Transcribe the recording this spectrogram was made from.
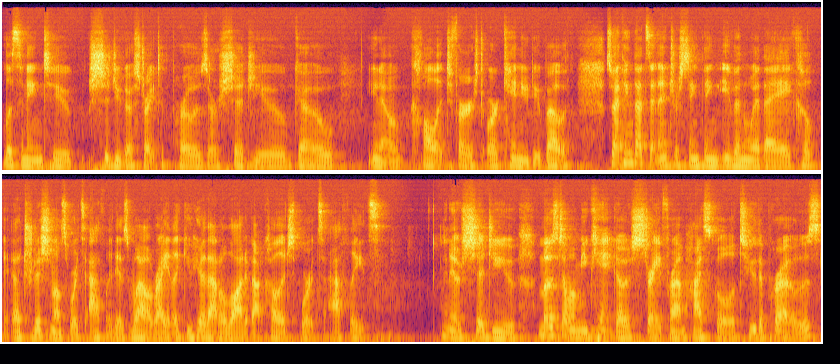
listening to should you go straight to the pros or should you go you know college first or can you do both? So i think that's an interesting thing even with a, a traditional sports athlete as well right? Like you hear that a lot about college sports athletes you know, should you, most of them you can't go straight from high school to the pros,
